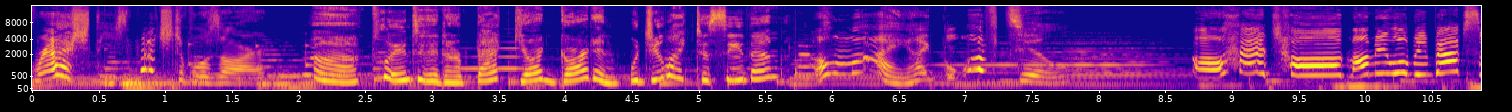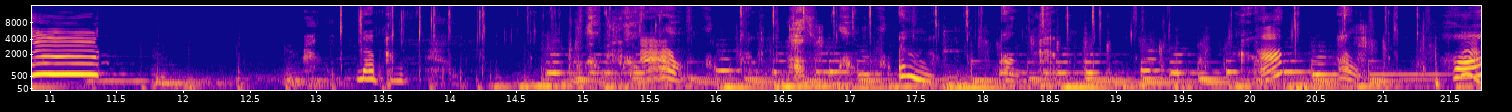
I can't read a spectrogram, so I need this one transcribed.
fresh these vegetables are. Ah, planted in our backyard garden. Would you like to see them? Oh my, I'd love to. Oh, Hedgehog, Mommy will be back soon. Huh? Huh?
